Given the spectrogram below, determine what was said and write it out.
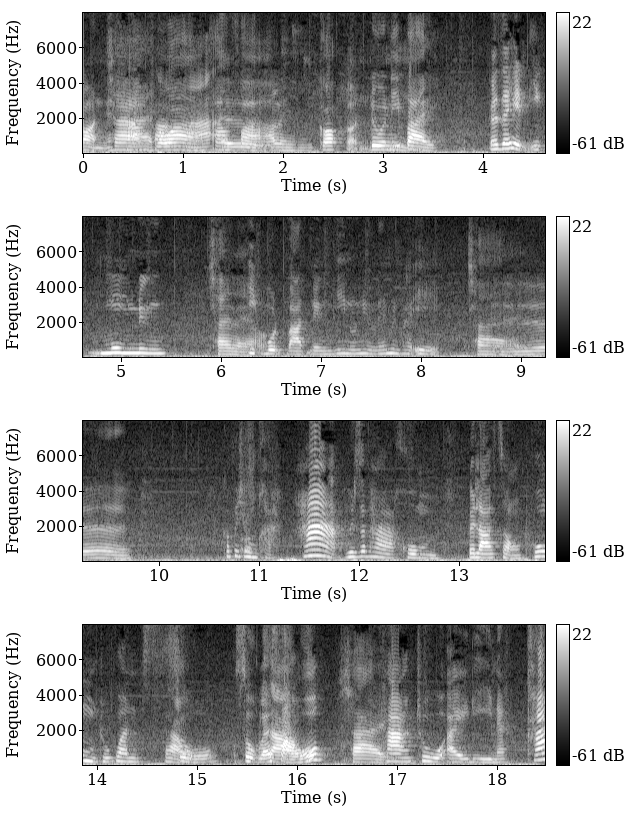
ก่อนใช่ข้ามฟ้าเพราะว่าข้ามฟ้าเออออะไรอย่างนี้ก็ก่อนดูอันนี้ไป ก็จะเห็นอีกมุมหนึ่งใช่แล้วอีกบทบาทหนึ่งที่นุ้นนิวเล่นเป็นพระเอก ใช่เออก็ไปชมค่ะ 5 พฤษภาคม เวลาสองทุ่มทุกวันเสาศุกร์ร์ศุกร์และเสาร์ใช่ทาง True ID นะคะ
